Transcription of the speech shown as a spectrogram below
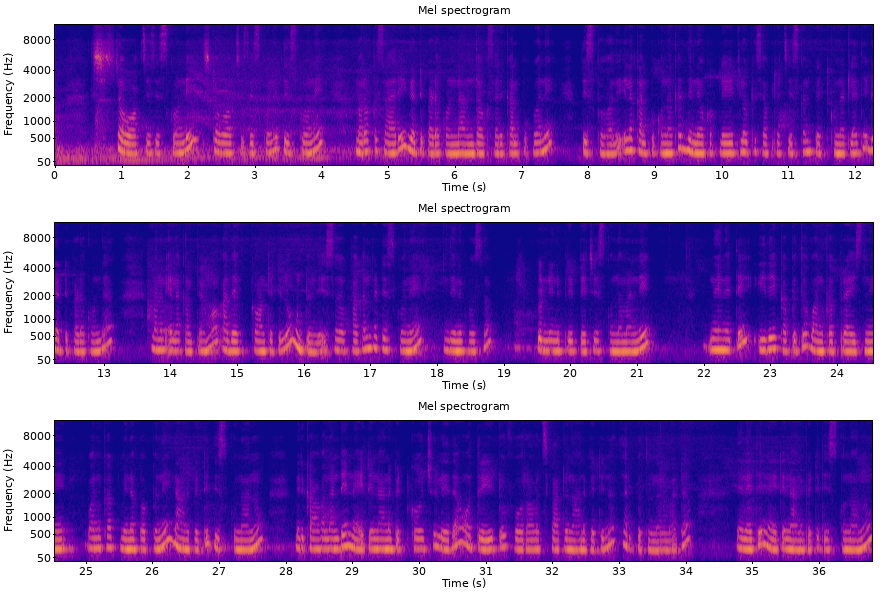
స్టవ్ ఆఫ్ చేసేసుకోండి. స్టవ్ ఆఫ్ చేసేసుకొని తీసుకొని మరొకసారి గట్టి పడకుండా అంతా ఒకసారి కలుపుకొని తీసుకోవాలి. ఇలా కలుపుకున్నాక దీన్ని ఒక ప్లేట్లోకి సపరేట్ చేసుకొని పెట్టుకున్నట్లయితే గట్టి పడకుండా మనం ఎలా కలిపామో అదే క్వాంటిటీలో ఉంటుంది. సో పక్కన పెట్టేసుకొని దీనికోసం పిండిని ప్రిపేర్ చేసుకుందామండి. నేనైతే ఇదే కప్తో వన్ కప్ రైస్ని వన్ కప్ మినపప్పుని నానబెట్టి తీసుకున్నాను. మీరు కావాలంటే నైట్ నానబెట్టుకోవచ్చు లేదా ఓ త్రీ టు ఫోర్ అవర్స్ పాటు నానబెట్టినా సరిపోతుందనమాట నేనైతే నైటే నానబెట్టి తీసుకున్నాను.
